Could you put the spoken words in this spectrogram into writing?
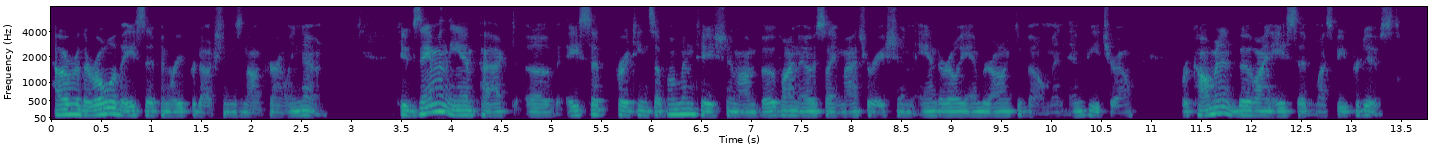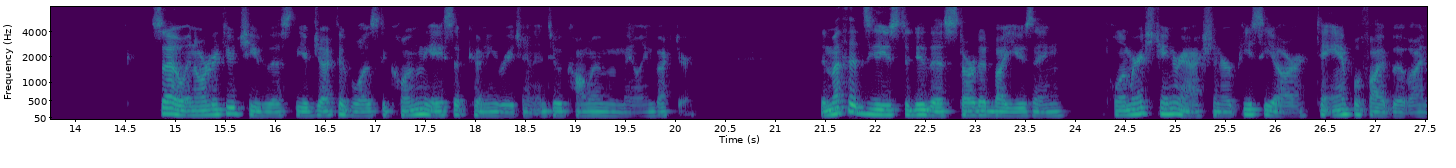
However, the role of ASIP in reproduction is not currently known. To examine the impact of ASIP protein supplementation on bovine oocyte maturation and early embryonic development in vitro, recombinant bovine ASIP must be produced. So in order to achieve this, the objective was to clone the ASIP coding region into a common mammalian vector. The methods used to do this started by using polymerase chain reaction or PCR to amplify bovine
